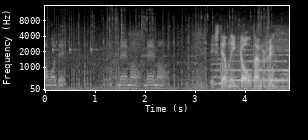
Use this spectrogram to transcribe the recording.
Almost dead. Memo, memo. You still need gold, Androphy.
